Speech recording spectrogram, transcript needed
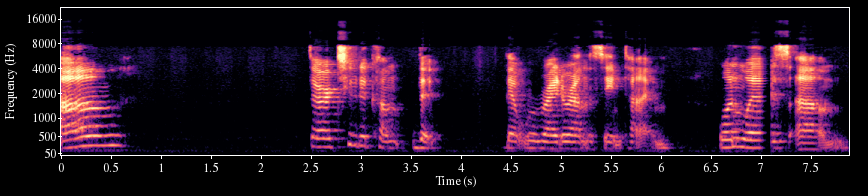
Um, there are two to come that that were right around the same time. One was um,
